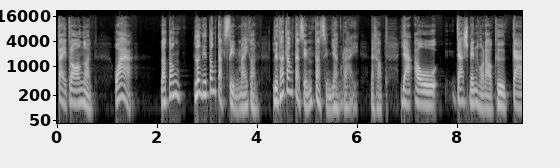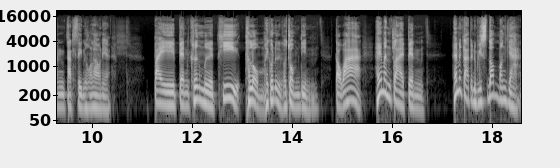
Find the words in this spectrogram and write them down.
ไตร่ตรองก่อน ว่าเราต้องเรื่องนี้ต้องตัดสินไหมก่อน หรือถ้าต้องตัดสินตัดสินอย่างไร นะครับ อย่าเอา judgment ของเราคือการตัดสินของเราเนี่ยไปเป็นเครื่องมือที่ถล่มให้คนอื่นเขาจมดิน แต่ว่าให้มันกลายเป็นให้มันกลายเป็น wisdom บางอย่าง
